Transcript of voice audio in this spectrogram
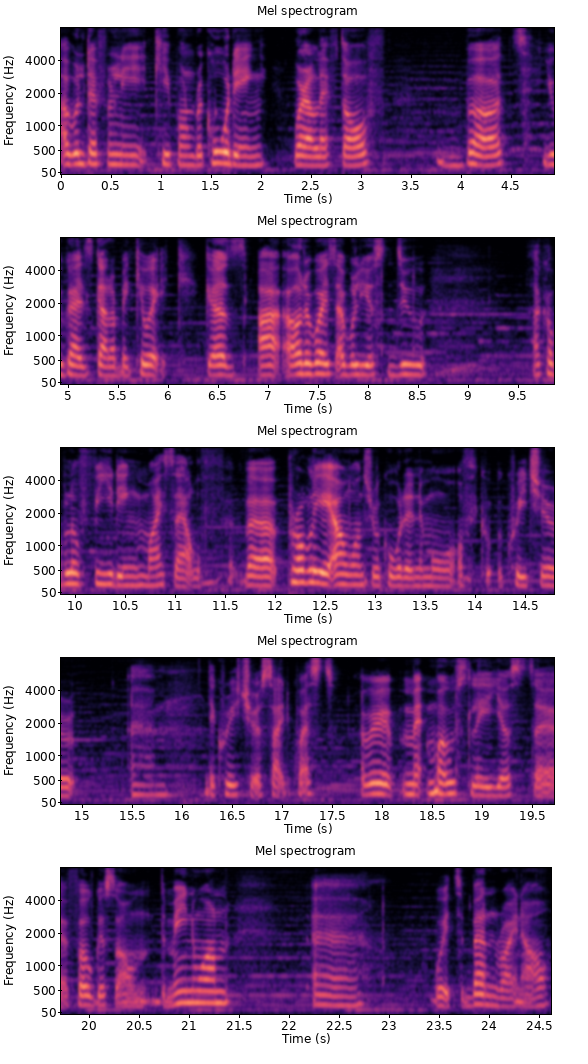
I will definitely keep on recording where I left off. But you guys gotta be quick, because otherwise I will just do a couple of feeding myself. But probably I won't record any more of the creature, um, the creature side quest. I will mostly just uh, focus on the main one uh, with Ben right now.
